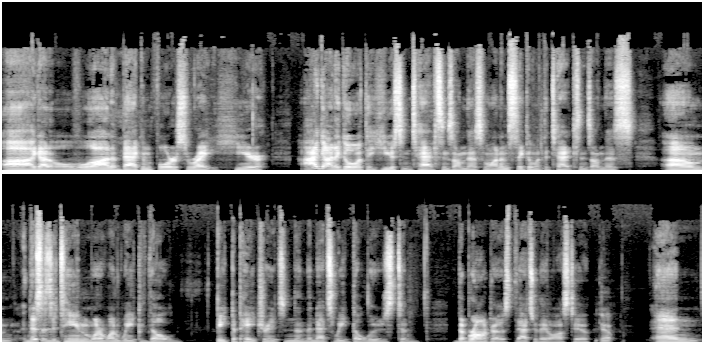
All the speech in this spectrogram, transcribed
Ah, I got a lot of back and forth right here. I gotta go with the Houston Texans on this one. I'm sticking with the Texans on this. Um, this is a team where one week they'll beat the Patriots, and then the next week they'll lose to the Broncos. That's who they lost to. Yep. And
